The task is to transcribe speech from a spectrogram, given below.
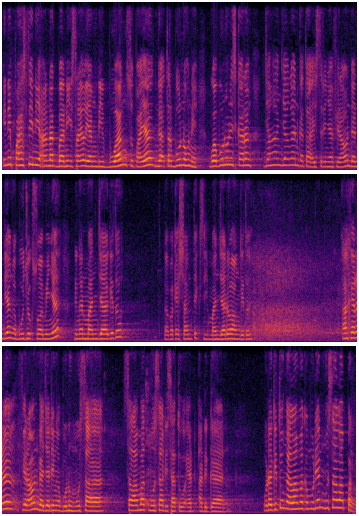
Ini pasti nih anak Bani Israel yang dibuang supaya nggak terbunuh nih. Gua bunuh nih sekarang. Jangan-jangan kata istrinya Firaun dan dia ngebujuk suaminya dengan manja gitu. Gak pakai cantik sih, manja doang gitu. Akhirnya Firaun gak jadi ngebunuh Musa, selamat Musa di satu adegan. Udah gitu gak lama kemudian Musa lapar.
